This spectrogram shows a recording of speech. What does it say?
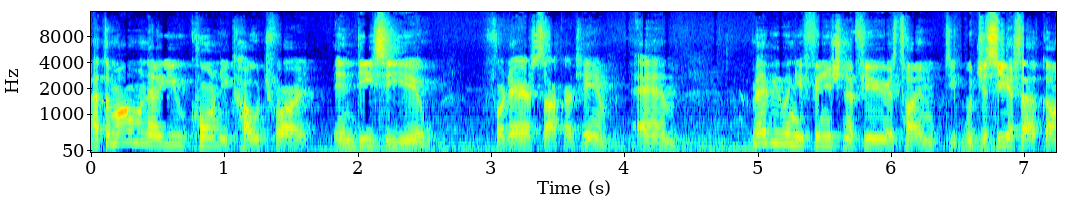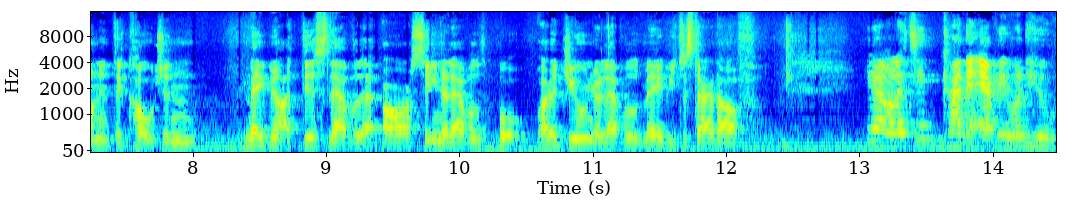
At the moment, now you currently coach for in DCU for their soccer team. Um, maybe when you finish in a few years' time, would you see yourself going into coaching? Maybe not at this level or senior levels, but at a junior level, maybe to start off. Yeah, well, I think kind of everyone who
